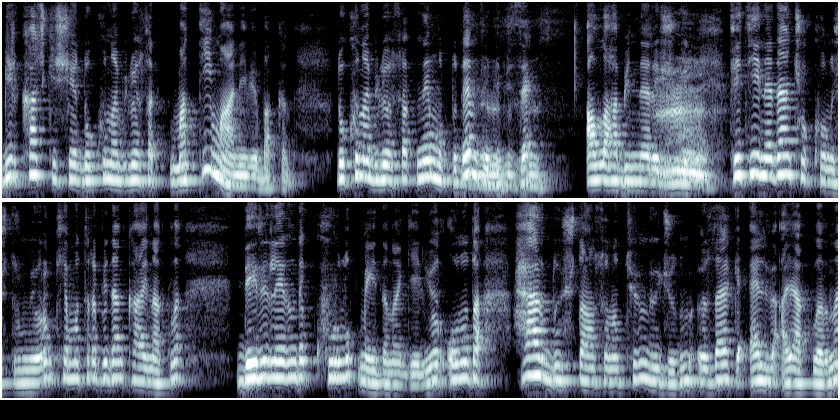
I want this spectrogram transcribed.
birkaç kişiye dokunabiliyorsak maddi manevi bakın. Dokunabiliyorsak ne mutlu değil mi Fethi Evet, bize? evet. Allah'a binlere şükür. Fethi'yi neden çok konuşturmuyorum? Kemoterapiden kaynaklı derilerinde kuruluk meydana geliyor. Onu da her duştan sonra tüm vücudumu özellikle el ve ayaklarını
